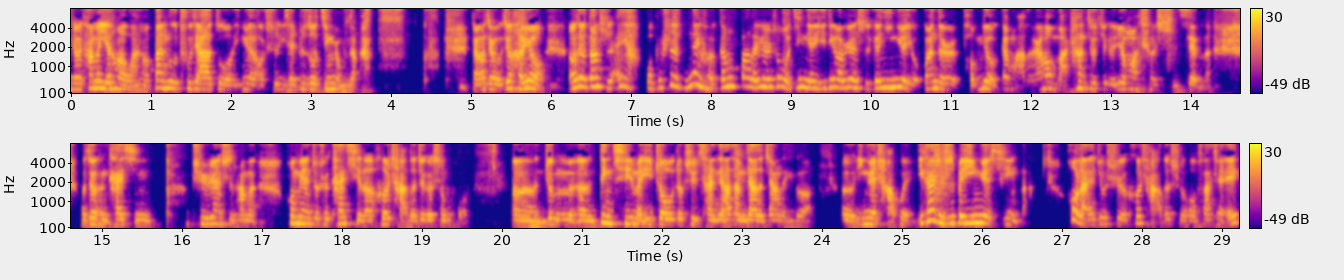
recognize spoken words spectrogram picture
就是他们也很好玩哈，半路出家做音乐老师，以前是做金融的，然后就就很有，然后就当时哎呀，我不是那会儿刚发了愿，说我今年一定要认识跟音乐有关的朋友干嘛的，然后马上就这个愿望就实现了，我就很开心去认识他们，后面就是开启了喝茶的这个生活。嗯，就嗯定期每一周都去参加他们家的这样的一个呃音乐茶会。一开始是被音乐吸引的，后来就是喝茶的时候发现，哎，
